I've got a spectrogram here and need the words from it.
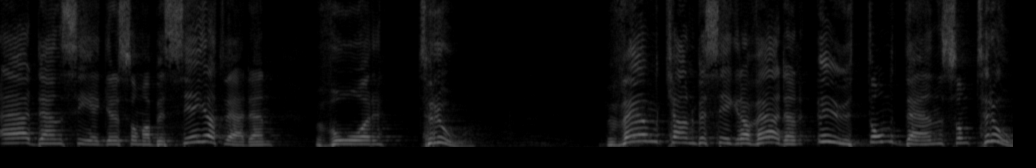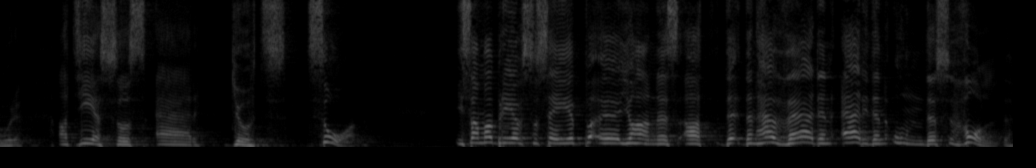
är den seger som har besegrat världen, vår tro. Vem kan besegra världen utom den som tror att Jesus är Guds son. I samma brev så säger eh, Johannes att den här världen är i den ondes våld.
